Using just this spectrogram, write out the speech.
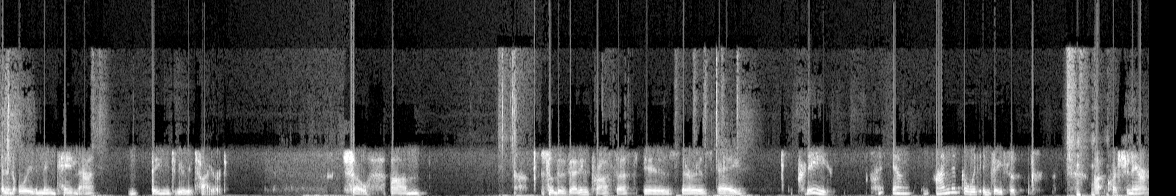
And in order to maintain that, they need to be retired. So, um, so the vetting process is there is a pretty, know, I'm going to go with invasive uh, questionnaire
